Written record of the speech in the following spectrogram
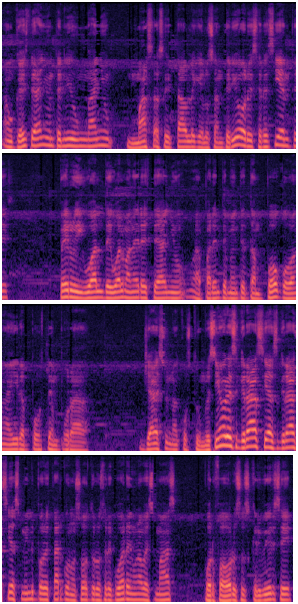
Aunque este año han tenido un año más aceptable que los anteriores, recientes, pero igual de igual manera este año aparentemente tampoco van a ir a postemporada. Ya es una costumbre. Señores, gracias, gracias mil por estar con nosotros. Recuerden una vez más, por favor, suscribirse,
